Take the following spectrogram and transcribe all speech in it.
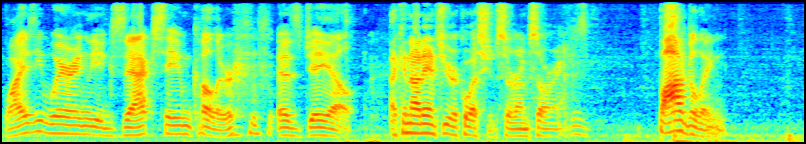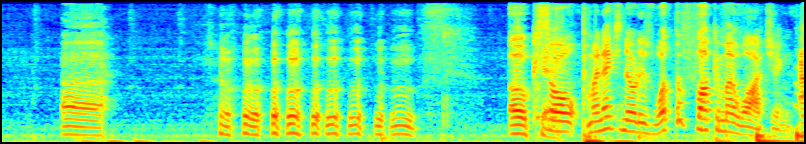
Why is he wearing the exact same color as JL? I cannot answer your question, sir. I'm sorry. Boggling. Uh. okay. So my next note is, what the fuck am I watching?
